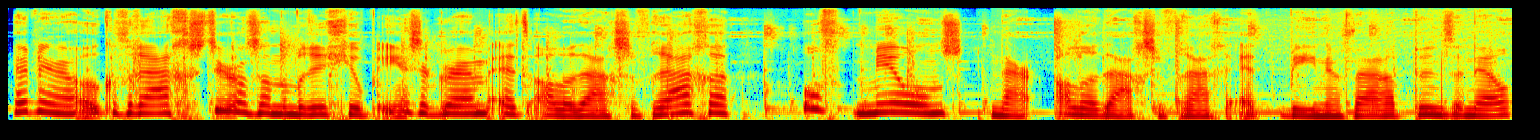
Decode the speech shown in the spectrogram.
Heb je nou ook een vraag? Stuur ons dan een berichtje op Instagram, Alledaagse Vragen. Of mail ons naar alledaagsevragen.bnnvara.nl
